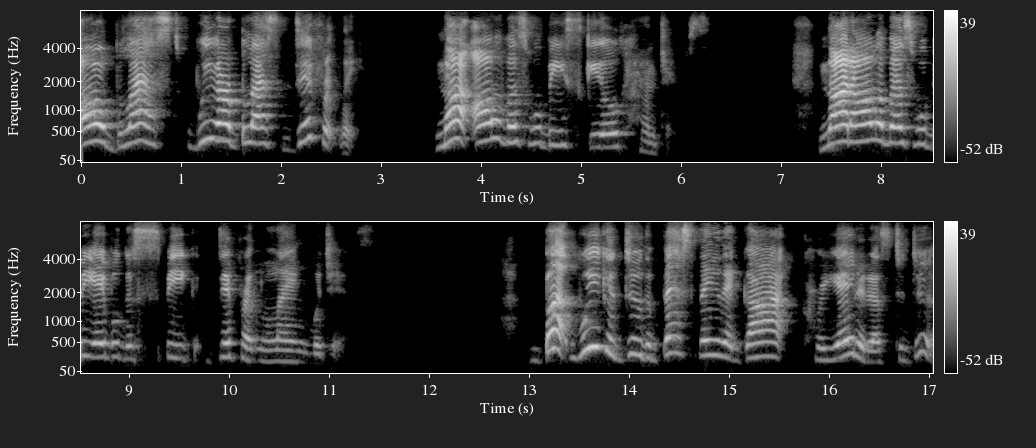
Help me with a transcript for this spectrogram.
all blessed. We are blessed differently. Not all of us will be skilled hunters. Not all of us will be able to speak different languages. But we could do the best thing that God created us to do.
